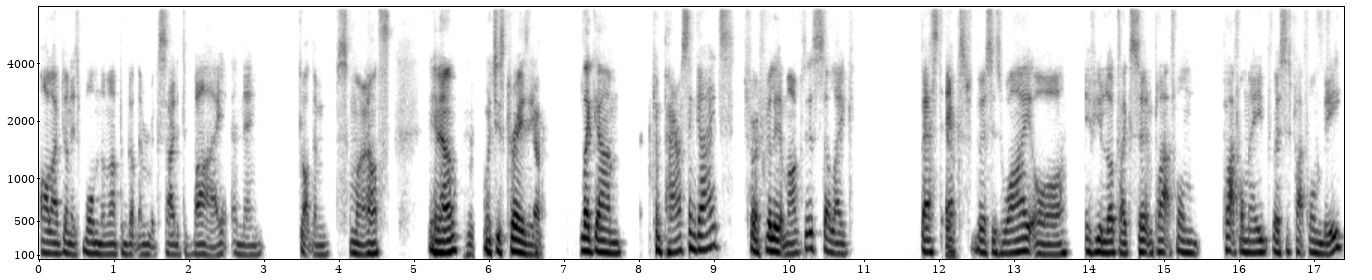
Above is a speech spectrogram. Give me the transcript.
All I've done is warm them up and got them excited to buy, and then got them somewhere else. You know, mm-hmm. which is crazy. Yeah. Like um comparison guides for affiliate marketers. So like best yeah. X versus Y, or if you look like certain platform platform A versus platform B,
